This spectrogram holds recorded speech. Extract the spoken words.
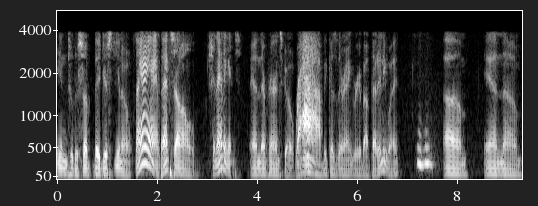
into the sub. They just, you know, ah, that's all shenanigans, and their parents go rah because they're angry about that anyway. hmm Um, and um,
